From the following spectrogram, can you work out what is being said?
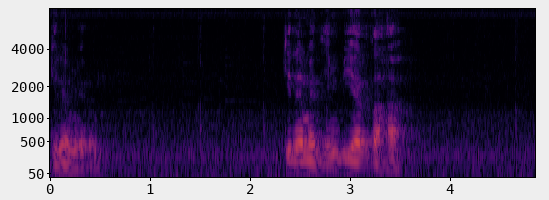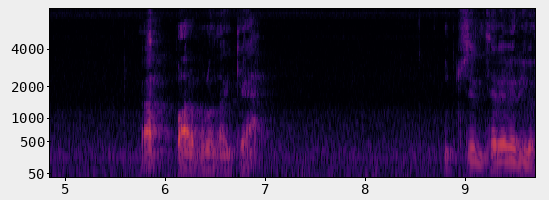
Giremiyorum. Giremediğim bir yer daha. Hah bar burada gel. 350 TL veriyor.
